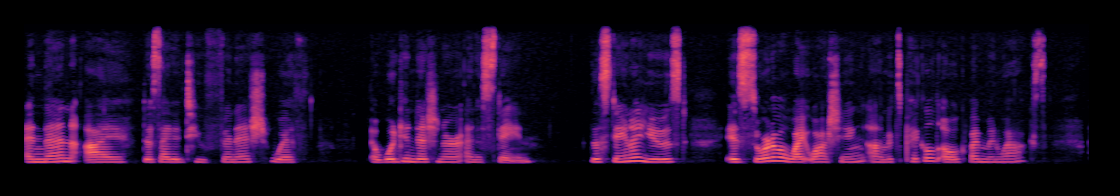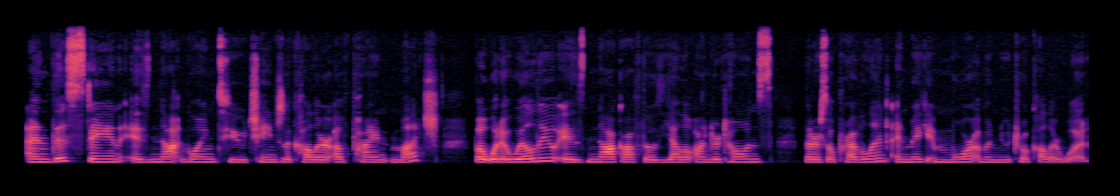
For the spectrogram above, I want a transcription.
And then I decided to finish with a wood conditioner and a stain. The stain I used is sort of a whitewashing. Um, it's Pickled Oak by Minwax. And this stain is not going to change the color of pine much, but what it will do is knock off those yellow undertones that are so prevalent and make it more of a neutral color wood.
